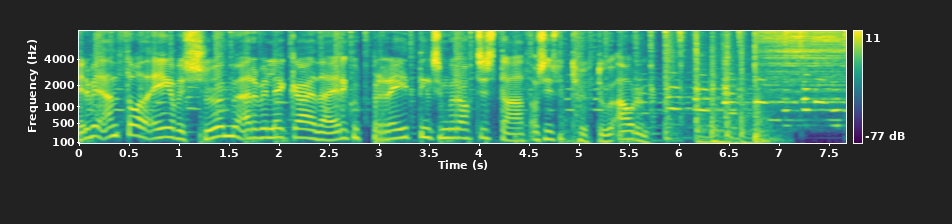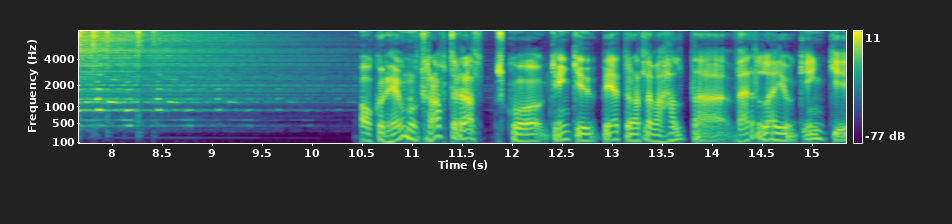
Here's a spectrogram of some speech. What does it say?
erum við enþá að eiga við sömu erfileika eða er einhver breyting sem eru átt sér stað á síðustu 20 árum okkur hefur nú þráttur allt sko gengið betur allavega að halda verðlægi og gengi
